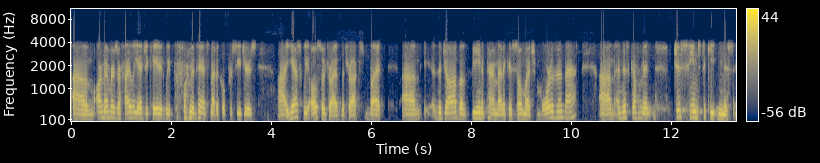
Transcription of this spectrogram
Um, our members are highly educated. We perform advanced medical procedures. Uh, yes, we also drive the trucks, but um, the job of being a paramedic is so much more than that. Um, and this government just seems to keep missing.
